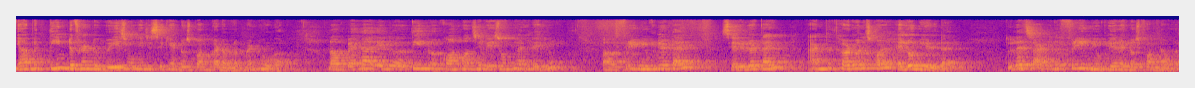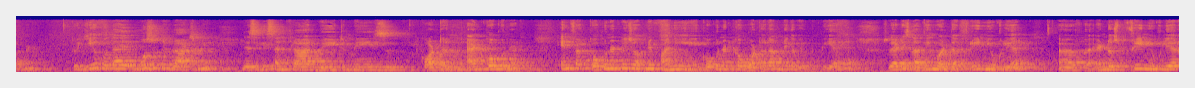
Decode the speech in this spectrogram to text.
यहाँ पे तीन डिफरेंट वेज होंगे जिससे कि एंडोस्पर्म का डेवलपमेंट होगा। ना पहला एक तीन कौन कौन से वेज होंगे I tell you free nuclear type cellular type and the third one is called helobial type तो let's start with the free nuclear endosperm development तो ये होता है मोस्ट ऑफ़ द प्लांट्स में, जैसे कि sunflower wheat maize cotton and coconut in fact coconut में जो आपने पानी कोकोनट का वाटर आपने कभी पिया है? So that is nothing but the free nuclear endo free nuclear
